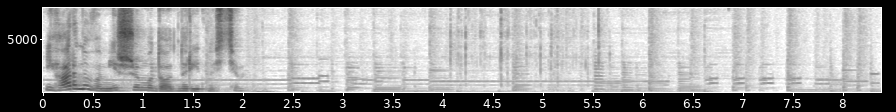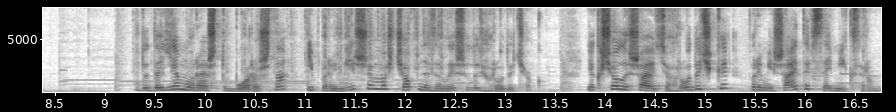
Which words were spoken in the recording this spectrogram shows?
І гарно вимішуємо до однорідності. Додаємо решту борошна і перемішуємо, щоб не залишилось грудочок. Якщо лишаються грудочки, перемішайте все міксером.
